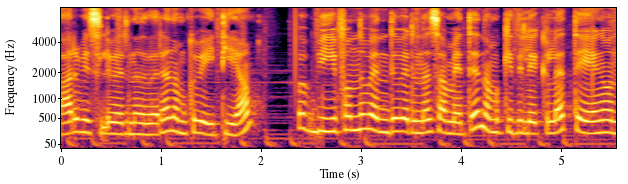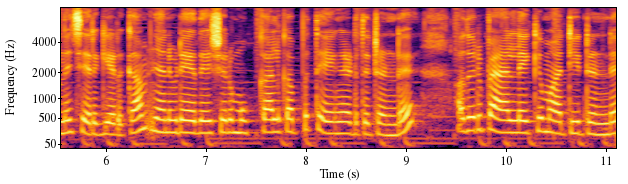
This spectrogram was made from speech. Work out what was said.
ആറ് വിസിൽ വരുന്നത് വരെ നമുക്ക് വെയിറ്റ് ചെയ്യാം. അപ്പോൾ ബീഫ് ഒന്ന് വെന്ത് വരുന്ന സമയത്ത് നമുക്കിതിലേക്കുള്ള തേങ്ങ ഒന്ന് ചെറുകിയെടുക്കാം. ഞാനിവിടെ ഏകദേശം ഒരു മുക്കാൽ കപ്പ് തേങ്ങ എടുത്തിട്ടുണ്ട്. അതൊരു പാനിലേക്ക് മാറ്റിയിട്ടുണ്ട്.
